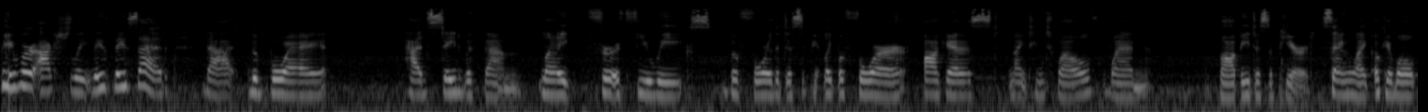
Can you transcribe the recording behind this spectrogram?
they were actually they, they said that the boy had stayed with them like for a few weeks before the disappear like before August 1912 when Bobby disappeared saying like okay well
